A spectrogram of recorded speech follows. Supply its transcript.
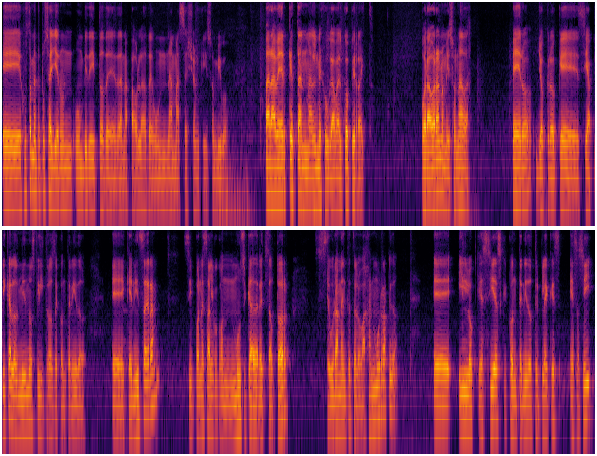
eh, justamente puse ayer un, un videito de Dana Paula de una más session que hizo en vivo para ver qué tan mal me jugaba el copyright. Por ahora no me hizo nada, pero yo creo que si aplica los mismos filtros de contenido eh, que en Instagram, si pones algo con música de derechos de autor, seguramente te lo bajan muy rápido. Eh, y lo que sí es que contenido triple X, eso sí,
